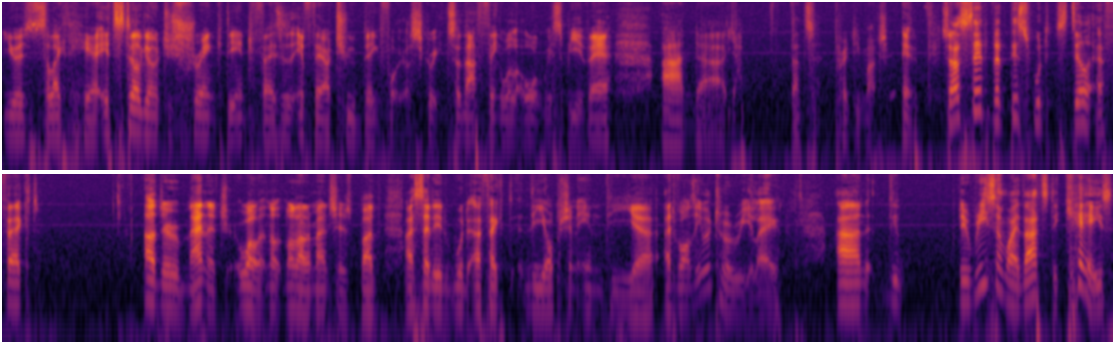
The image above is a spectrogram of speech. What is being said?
you select here, it's still going to shrink the interfaces if they are too big for your screen. So that thing will always be there, and uh, yeah, that's pretty much it. So I said that this would still affect other manager well not, not other managers but I said it would affect the option in the uh, advanced inventory relay. And the the reason why that's the case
